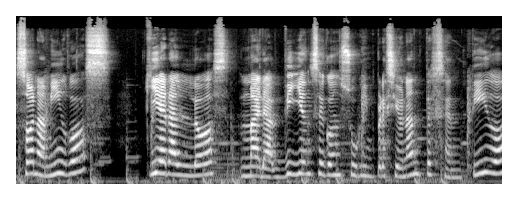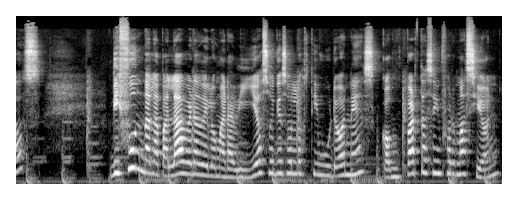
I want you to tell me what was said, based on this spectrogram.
son amigos. Quiéranlos, maravíllense con sus impresionantes sentidos. Difunda la palabra de lo maravilloso que son los tiburones, comparta esa información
